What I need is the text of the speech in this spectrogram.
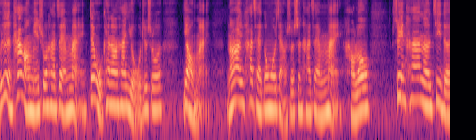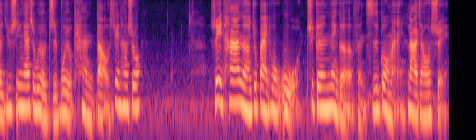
不是他好像没说他在卖，但我看到他有，我就说要买，然后他才跟我讲说是他在卖，好喽。所以他呢，记得就是应该是我有直播有看到，所以他说，所以他呢就拜托我去跟那个粉丝购买辣椒水，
